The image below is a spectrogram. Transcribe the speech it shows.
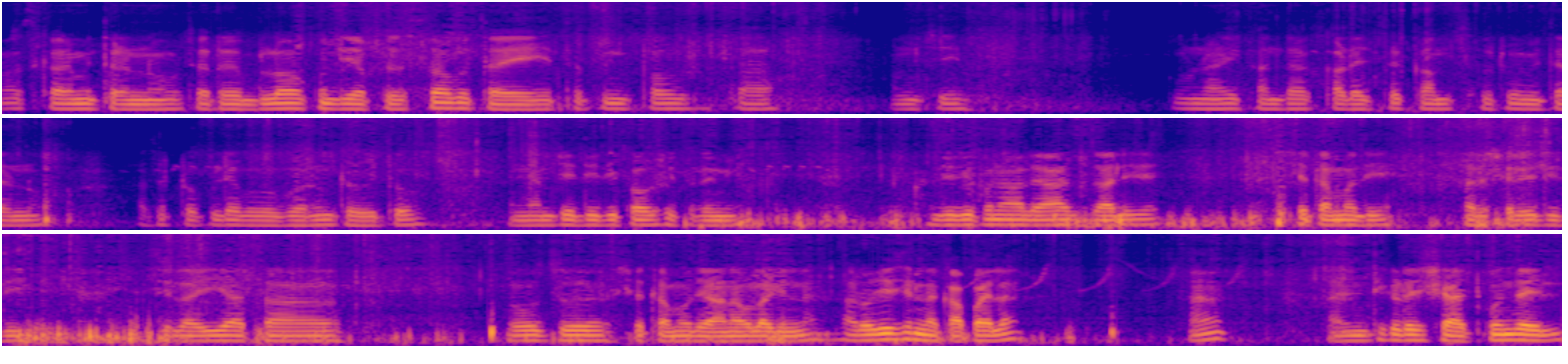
नमस्कार मित्रांनो तर ब्लॉगमध्ये आपलं स्वागत आहे. तर तुम्ही पाहू शकता आमची उन्हाळी कांदा काढायचं काम सुरू मित्रांनो. असं टोपल्या भरून ठेवतो. आणि आमची दिदी पाहू शकता तुम्ही. दिदी पण आले आज झाली शेतामध्ये. हर्षली दिदी तिलाही आता रोज शेतामध्ये आणावं लागेल ना? रोज येशील ना कापायला? हां? आणि तिकडे शाळेत कोण जाईल.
